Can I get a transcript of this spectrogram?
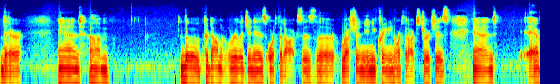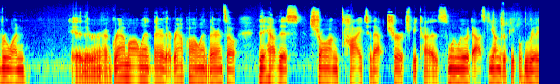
there. And um, the predominant religion is Orthodox, is the Russian and Ukrainian Orthodox churches. And everyone, eh, their grandma went there, their grandpa went there. And so they have this strong tie to that church because when we would ask younger people who really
